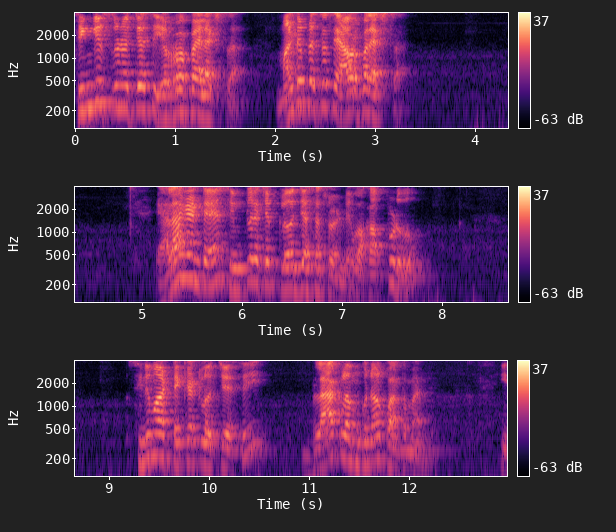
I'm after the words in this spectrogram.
సింగిల్ స్క్రీన్ వచ్చేసి ఇరవై రూపాయలు ఎక్స్ట్రా. మల్టీప్లెక్స్ వచ్చి యాభై రూపాయలు ఎక్స్ట్రా. ఎలాగంటే సింపుల్గా చెప్పి క్లోజ్ చేస్తా చూడండి. ఒకప్పుడు సినిమా టికెట్లు వచ్చేసి బ్లాక్లో అమ్ముకున్నారు కొంతమంది. ఈ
